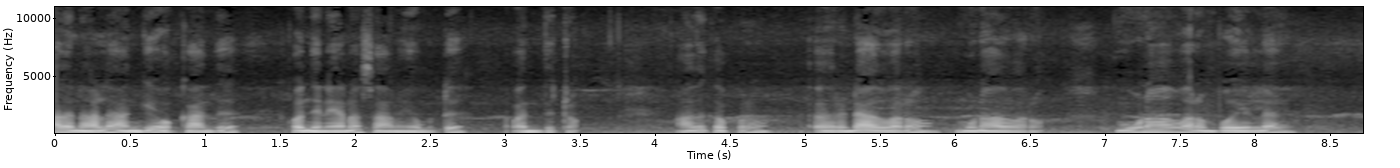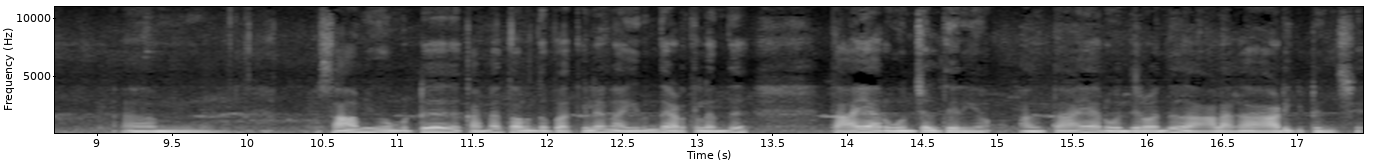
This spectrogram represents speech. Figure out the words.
அதனால் அங்கேயே உட்காந்து கொஞ்ச நேரம் சாமி கும்பிட்டு வந்துட்டோம். அதுக்கப்புறம் ரெண்டாவது வாரம் மூணாவது வாரம். மூணாவது வாரம் போயில சாமி கும்பிட்டு கண்ணை திறந்து பார்க்கல நான் இருந்த இடத்துலேருந்து தாயார் ஊஞ்சல் தெரியும். அந்த தாயார் ஊஞ்சல் வந்து அழகாக ஆடிக்கிட்டு இருந்துச்சு.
